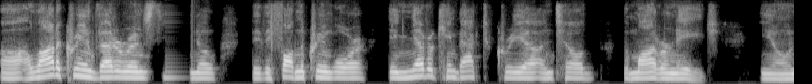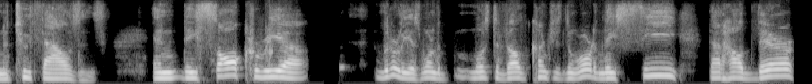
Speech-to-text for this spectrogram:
Uh, a lot of Korean veterans, you know, they, they fought in the Korean War. They never came back to Korea until the modern age, you know, in the 2000s and they saw Korea literally as one of the most developed countries in the world, and they see that how their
